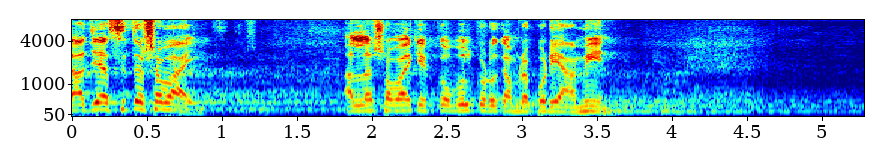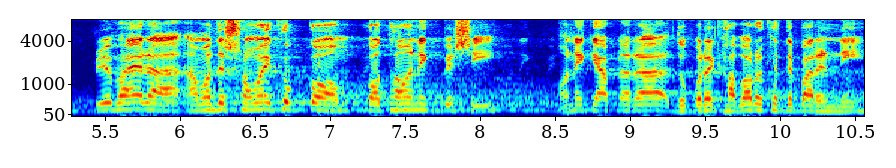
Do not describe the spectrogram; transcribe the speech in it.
রাজি আছি তো সবাই? আল্লাহ সবাইকে কবুল করুক, আমরা পড়ি আমিন। প্রিয় ভাইরা আমাদের সময় খুব কম, কথা অনেক বেশি। অনেকে আপনারা দুপুরে খাবারও খেতে পারেননি।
